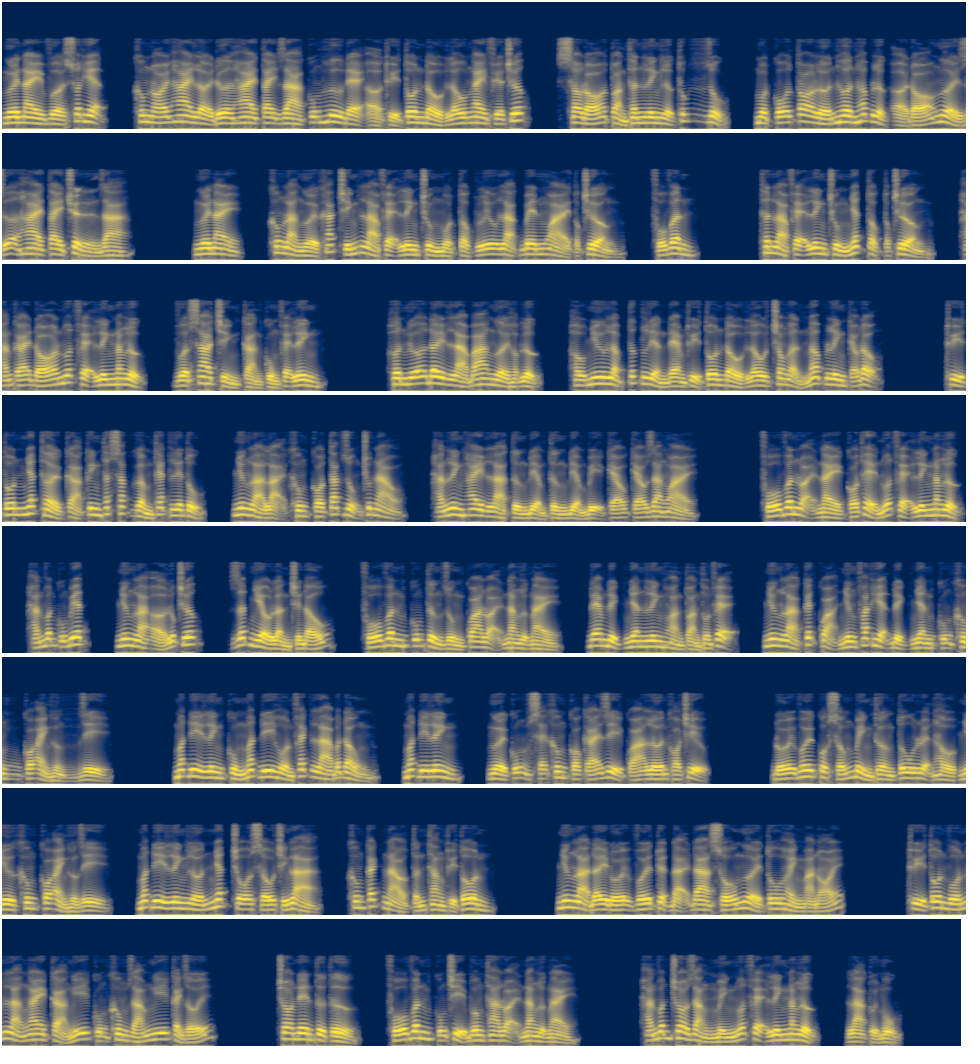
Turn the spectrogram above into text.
Người này vừa xuất hiện, không nói hai lời đưa hai tay ra cũng hư đẻ ở thủy tôn đầu lâu ngay phía trước, sau đó toàn thân linh lực thúc dục một cỗ to lớn hơn hấp lực ở đó người giữa hai tay truyền ra. Người này, không là người khác chính là phệ linh trùng một tộc lưu lạc bên ngoài tộc trưởng, Phố Vân. Thân là phệ linh trùng nhất tộc tộc trưởng, hắn cái đó nuốt phệ linh năng lực, vượt xa chỉnh cản cùng phệ linh. Hơn nữa đây là ba người hợp lực, hầu như lập tức liền đem thủy tôn đầu lâu trong ẩn nấp linh kéo động. Thủy tôn nhất thời cả kinh thất sắc gầm thét liên tục, nhưng là lại không có tác dụng chút nào, hắn linh hay là từng điểm từng điểm bị kéo kéo ra ngoài. Phố vân loại này có thể nuốt vệ linh năng lực, hắn vẫn cũng biết, nhưng là ở lúc trước, rất nhiều lần chiến đấu, phố vân cũng từng dùng qua loại năng lực này, đem địch nhân linh hoàn toàn thôn phệ, nhưng là kết quả nhưng phát hiện địch nhân cũng không có ảnh hưởng gì. Mất đi linh cùng mất đi hồn phách là bất đồng, mất đi linh, người cũng sẽ không có cái gì quá lớn khó chịu. Đối với cuộc sống bình thường tu luyện hầu như không có ảnh hưởng gì, mất đi linh lớn nhất chỗ xấu chính là, không cách nào tấn thăng thủy tôn. Nhưng là đây đối với tuyệt đại đa số người tu hành mà nói. Thủy tôn vốn là ngay cả nghĩ cũng không dám nghĩ cảnh giới. Cho nên từ từ, Phố Vân cũng chỉ buông tha loại năng lực này. Hắn vẫn cho rằng mình nuốt phệ linh năng lực, là tuổi mục.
